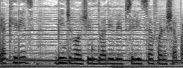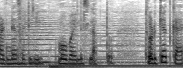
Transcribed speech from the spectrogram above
याखेरीज बिंज वॉचिंगद्वारे वेबसिरीजचा फडशा पाडण्यासाठीही मोबाईलच लागतो. थोडक्यात काय?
